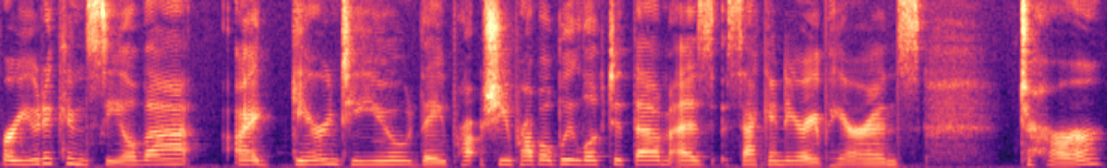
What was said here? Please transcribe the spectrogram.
for you to conceal that, I guarantee you they pro- she probably looked at them as secondary parents to her,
